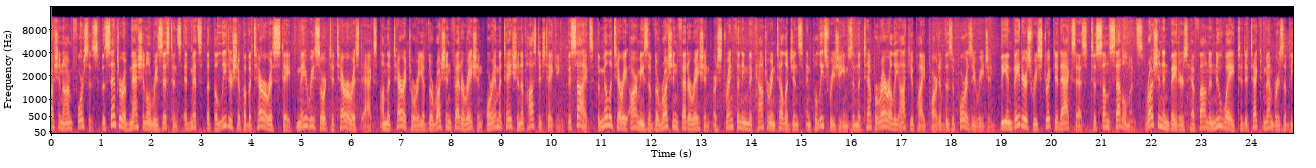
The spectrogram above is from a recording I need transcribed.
Russian armed forces. The Center of National Resistance admits that the leadership of a terrorist state may resort to terrorist acts on the territory of the Russian Federation or imitation of hostage-taking. Besides, the military armies of the Russian Federation are strengthening the counterintelligence and police regimes in the temporarily occupied part of the Zaporizhia region. The invaders restricted access to some settlements. Russian invaders have found a new way to detect members of the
